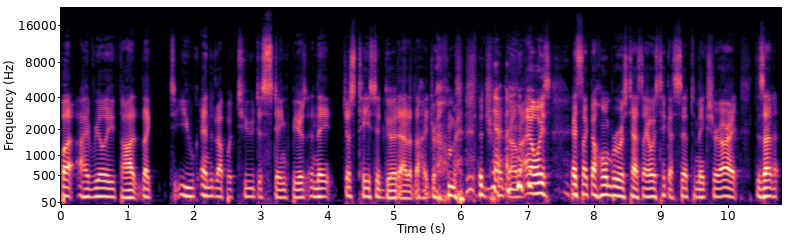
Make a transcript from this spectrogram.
But I really thought like t- you ended up with two distinct beers and they just tasted good out of the hydrometer. the Yeah. hydrometer. I always it's like the homebrewer's test. I always take a sip to make sure, all right, does that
